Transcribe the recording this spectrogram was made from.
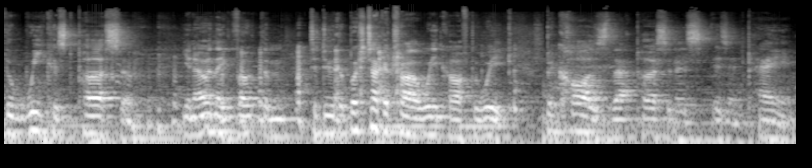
the weakest person you know and they vote them to do the Bush Tucker trial week after week because that person is is in pain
